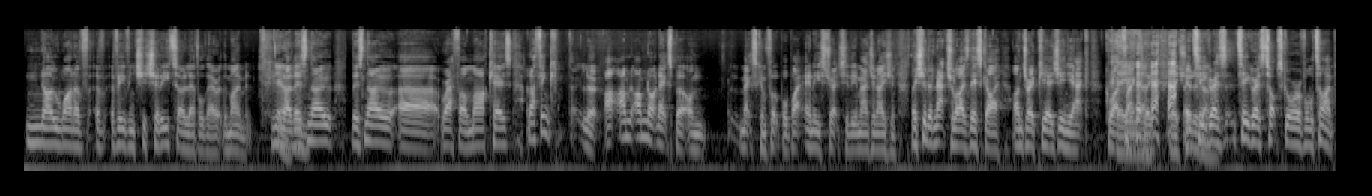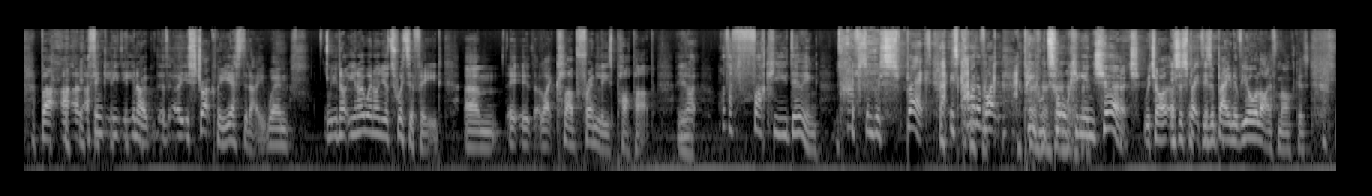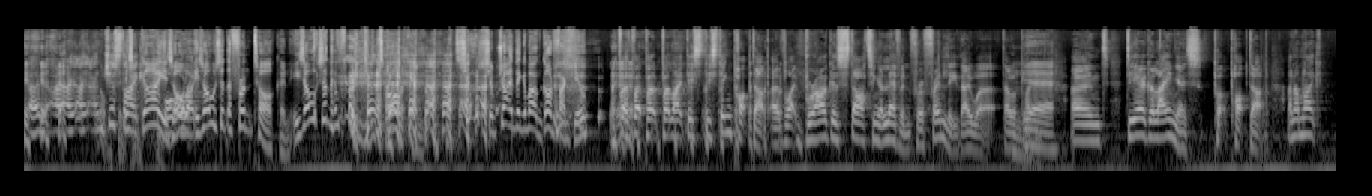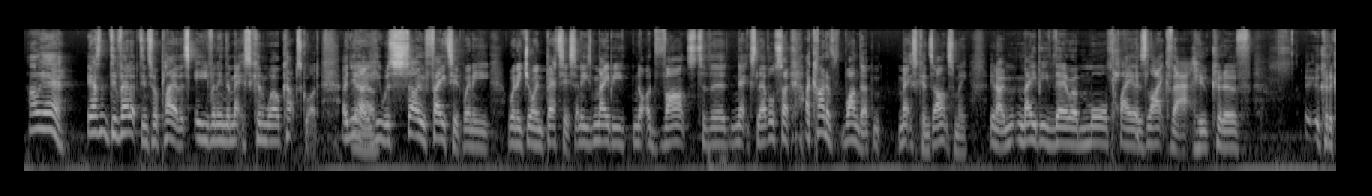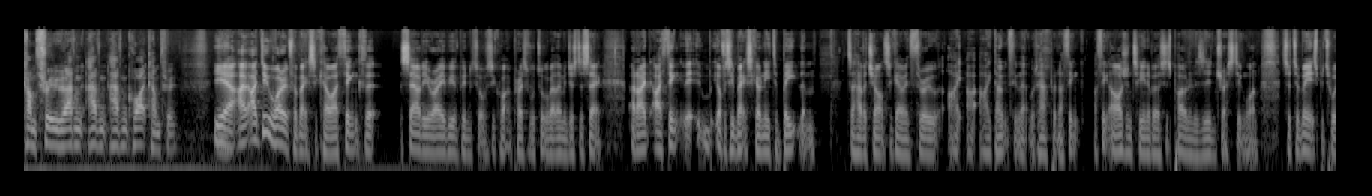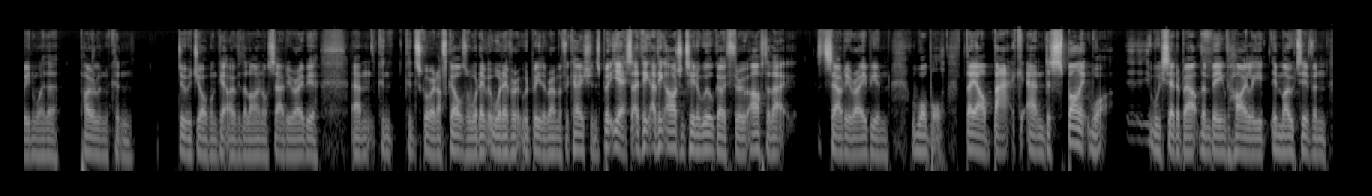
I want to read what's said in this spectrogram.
no one of, of, of even Chicharito level there at the moment. You know, there's no there's no uh, Rafael Marquez, and I think look, I, I'm I'm not an expert on Mexican football by any stretch of the imagination. They should have naturalised this guy, Andre Pierre Gignac, quite There you frankly. go. They should have. Tigres, Tigres top scorer of all time. But I, I- I think it- you know it struck me yesterday when. You know, you know when on your Twitter feed, um, it, it, like club friendlies pop up, and you're like, "What the fuck are you doing? Have some respect." It's kind of like people talking in church, which I, I suspect is a bane of your life, Marcus. And I, I, I'm just This like, guy is or- or always, like- he's always at the front talking. He's always at the front talking. I'm trying to think about God, thank you. but, but but but like this this thing popped up of like Braga's starting eleven for a friendly they were they were playing, Yeah. and Diego Lainez put, popped up, and I'm like, oh yeah. He hasn't developed into a player that's even in the Mexican World Cup squad, and you know he was so fated when he when he joined Betis, and he's maybe not advanced to the next level. So I kind of wonder, Mexicans answer me. You know, maybe there are more players like that who could have who could have come through who haven't haven't haven't quite come through. Yeah, I, I do worry for Mexico. I think that Saudi Arabia have been obviously quite impressive. We'll talk about them in just a sec. And I, I think it, obviously Mexico need to beat them to have a chance of going through. I, I, I don't think that would happen. I think I think Argentina versus Poland is an interesting one. So to me, it's between whether Poland can do a job and get over the line, or Saudi Arabia um, can can score enough goals, or whatever whatever it would be the ramifications. But yes, I think I think Argentina will go through after that Saudi Arabian wobble. They are back, and despite what we said about them being highly emotive and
